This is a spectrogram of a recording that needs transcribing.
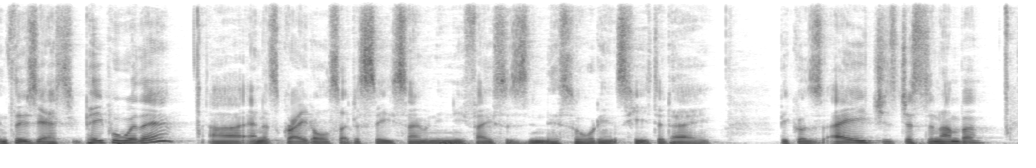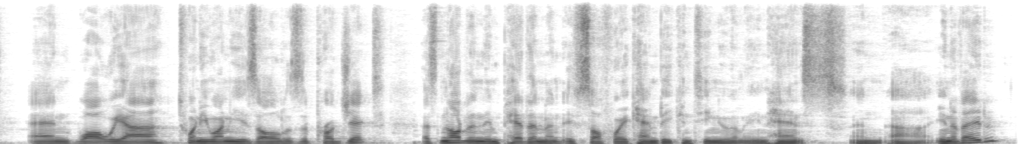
enthusiastic people were there. Uh, and it's great also to see so many new faces in this audience here today because age is just a number. And while we are 21 years old as a project, it's not an impediment if software can be continually enhanced and uh, innovated.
